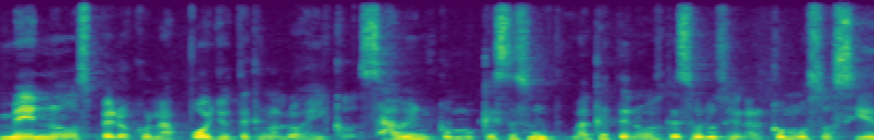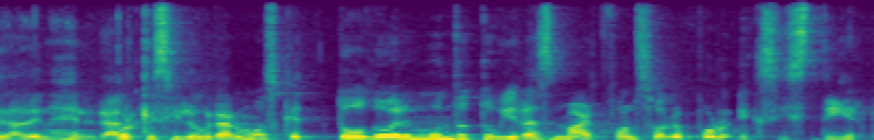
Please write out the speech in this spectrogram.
menos, pero con apoyo tecnológico. Saben como que este es un tema que tenemos que solucionar como sociedad en general, porque si lográramos que todo el mundo tuviera smartphone solo por existir,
